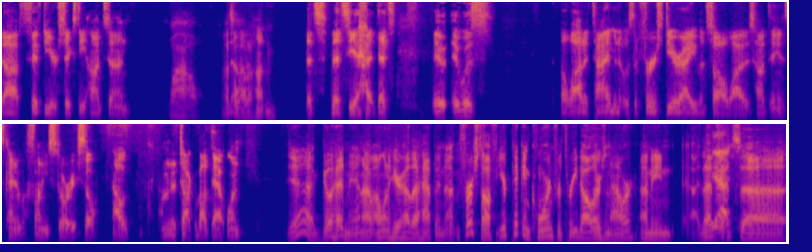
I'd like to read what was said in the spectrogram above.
uh, 50 or 60 hunts in. Wow. That's uh, a lot of hunting. That's, that's, yeah, that's, it, it was a lot of time and it was the first deer I even saw while I was hunting. It's kind of a funny story. So I'll, I'm going to talk about that one. Yeah, go ahead, man. I, I want to hear how that happened. Uh, first off, you're picking corn for three dollars an hour. I mean, uh, that, yeah. that's. Uh,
